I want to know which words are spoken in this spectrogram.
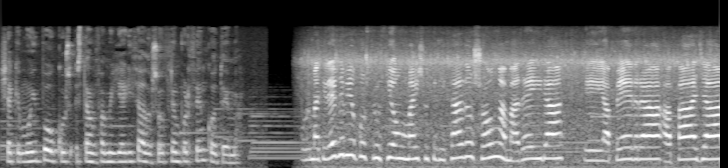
xa que moi poucos están familiarizados ao 100% co tema. Os materiais de bioconstrucción máis utilizados son a madeira, eh, a pedra, a palla,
